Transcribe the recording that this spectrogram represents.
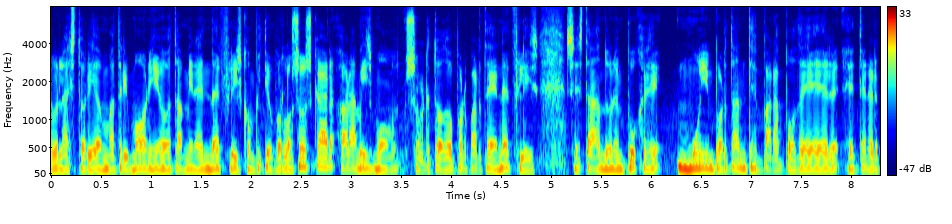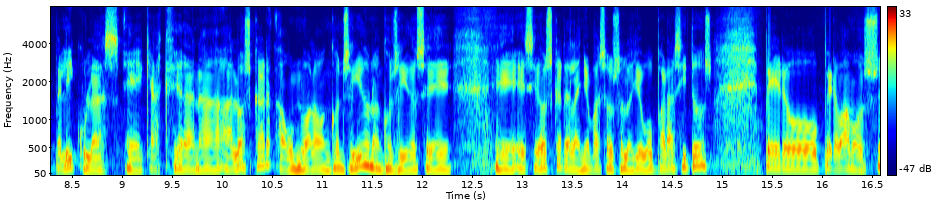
una historia de un matrimonio también en Netflix compitió por los Oscar. Ahora mismo, sobre todo por parte de Netflix, se está dando un empuje muy importante para poder eh, tener películas eh, que accedan al Oscar. Aún no lo han conseguido, no han conseguido ese, eh, ese Oscar. El año pasado se lo llevó Parásitos, pero, pero vamos,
